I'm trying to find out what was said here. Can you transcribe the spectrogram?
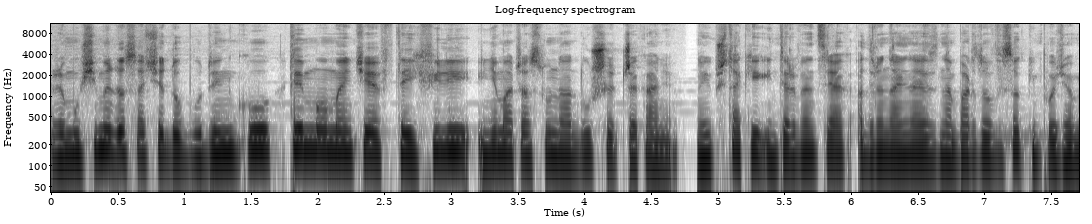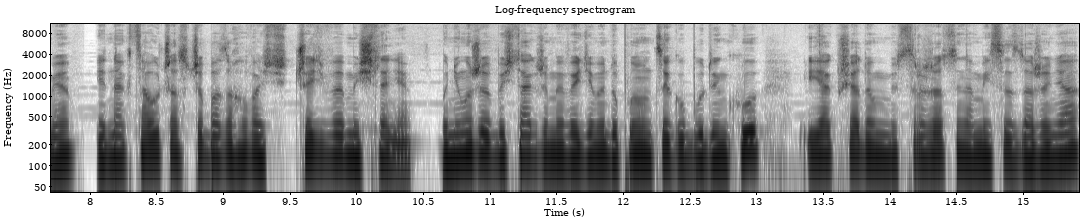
że musimy dostać się do budynku w tym momencie, w tej chwili i nie ma czasu na dłuższe czekanie. No i przy takich interwencjach adrenalina jest na bardzo wysokim poziomie, jednak cały czas trzeba zachować trzeźwe myślenie, bo nie może być tak, że my wejdziemy do płonącego budynku i jak przyjadą strażacy na miejsce zdarzenia,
